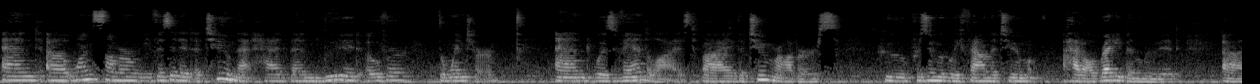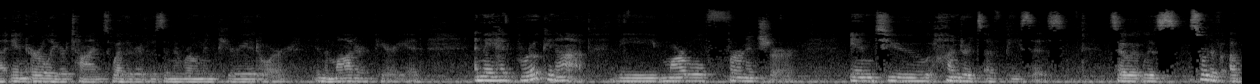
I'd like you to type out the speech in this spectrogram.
And uh, one summer, we visited a tomb that had been looted over the winter and was vandalized by the tomb robbers who presumably found the tomb had already been looted uh, in earlier times, whether it was in the Roman period or in the modern period. And they had broken up the marble furniture into hundreds of pieces. So it was sort of a,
